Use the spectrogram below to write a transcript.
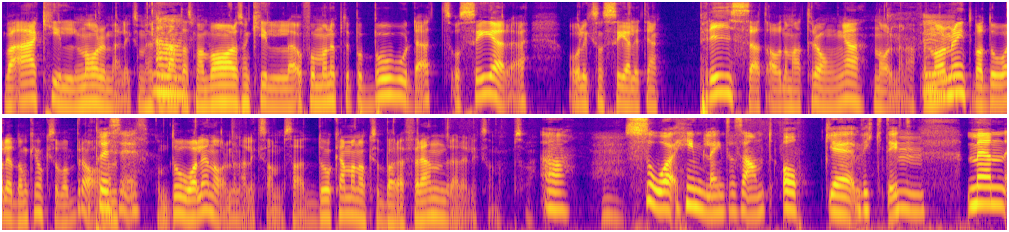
vad är killnormer? Liksom? Hur förväntas man vara som kille? Och får man upp det på bordet och ser det och liksom ser lite grann priset av de här trånga normerna. För Mm. normer är inte bara dåliga, de kan också vara bra. Precis. de dåliga normerna liksom, så här, då kan man också börja förändra det liksom. Så. Ja. Så himla intressant och eh, viktigt. Mm. Men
